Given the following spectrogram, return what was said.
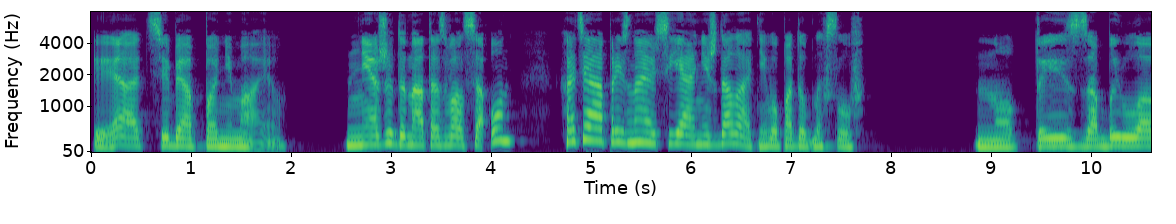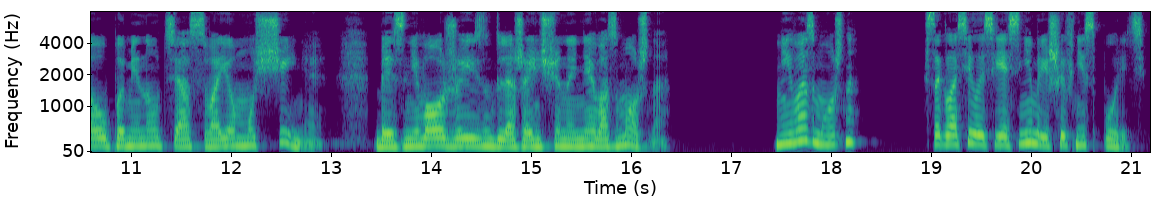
«Я тебя понимаю», — неожиданно отозвался он, хотя, признаюсь, я не ждала от него подобных слов. «Но ты забыла упомянуть о своем мужчине. Без него жизнь для женщины невозможна». «Невозможно», — согласилась я с ним, решив не спорить.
